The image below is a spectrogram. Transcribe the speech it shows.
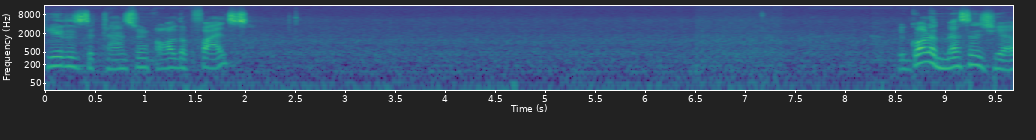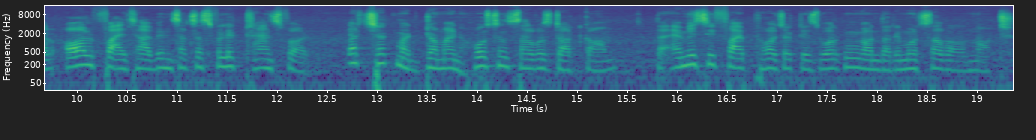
Here is the transferring all the files. You got a message here. All files have been successfully transferred. Let's check my domain hostandservers.com the MVC5 project is working on the remote server or not?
